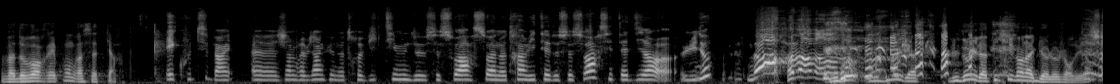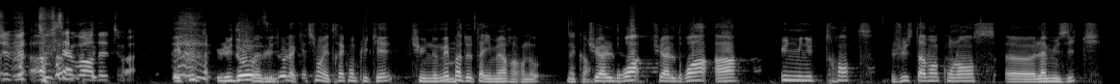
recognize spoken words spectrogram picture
va devoir répondre à cette carte. Écoute, ben, euh, j'aimerais bien que notre victime de ce soir soit notre invité de ce soir, c'est-à-dire euh, Ludo. Ludo, Ludo, il a, Ludo, il a tout pris dans la gueule aujourd'hui. hein. Je veux tout savoir de toi. Écoute. Ludo, la question est très compliquée. Tu ne mets Mhm. pas de timer, Arnaud. D'accord. Tu as le droit, tu as le droit à 1 minute 30 juste avant qu'on lance euh, la musique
